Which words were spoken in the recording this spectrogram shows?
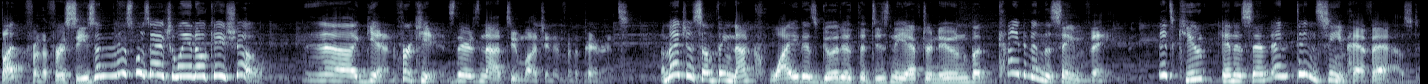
But for the first season, this was actually an okay show. Uh, again, for kids, there's not too much in it for the parents. Imagine something not quite as good as the Disney afternoon, but kind of in the same vein. It's cute, innocent, and didn't seem half assed.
